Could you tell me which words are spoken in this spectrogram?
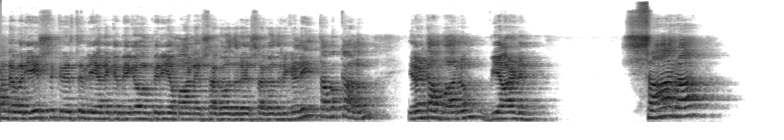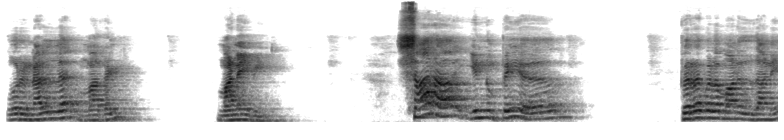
ஆண்டவர் இயேசு கிறிஸ்துவில் எனக்கு மிகவும் பிரியமான சகோதர சகோதரிகளே தவக்காலம் இரண்டாம் வாரம் வியாழன். சாரா ஒரு நல்ல மகள் மனைவி. சாரா என்னும் பெயர் பிரபலமானது தானே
